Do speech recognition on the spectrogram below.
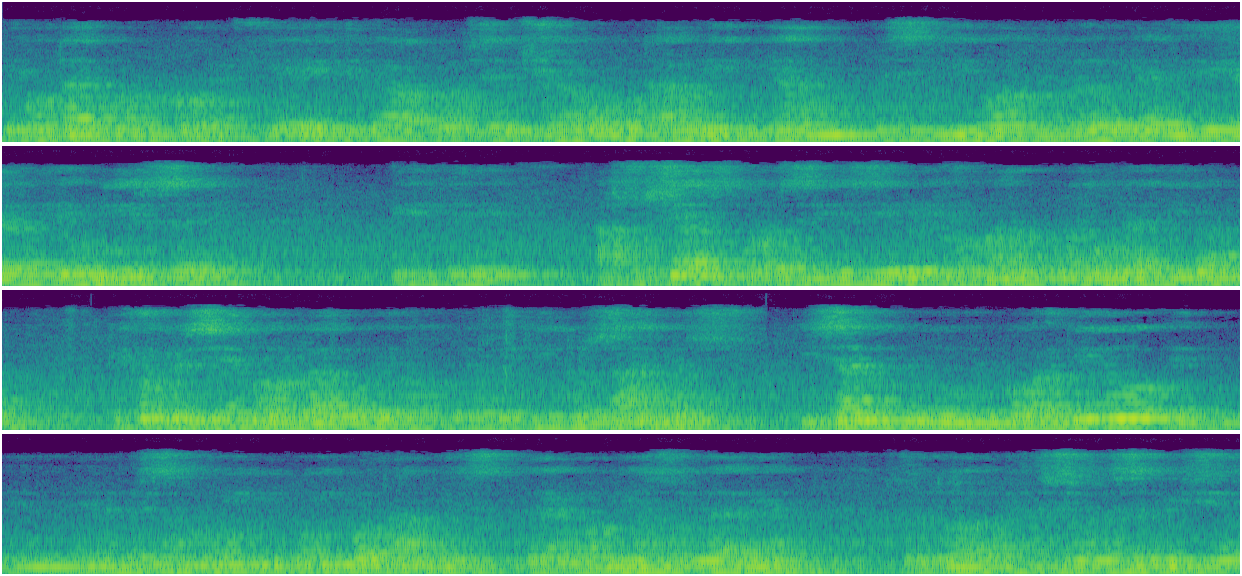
de contar con, con energía eléctrica o el servicio de agua potable y han decidido, han tenido la idea de unirse, este, asociarse, por así decirlo, y formar una cooperativa que fue creciendo a lo largo de los, distintos años y se han convertido en, en, en, empresas muy, importantes de la economía solidaria, sobre todo la prestación de servicios,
